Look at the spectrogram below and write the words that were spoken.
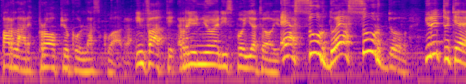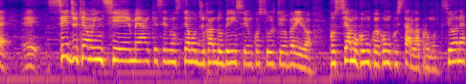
parlare proprio con la squadra. Infatti, riunione di spogliatoio. È assurdo, è assurdo! Io ho detto che E se giochiamo insieme, anche se non stiamo giocando benissimo in quest'ultimo periodo, possiamo comunque conquistare la promozione.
